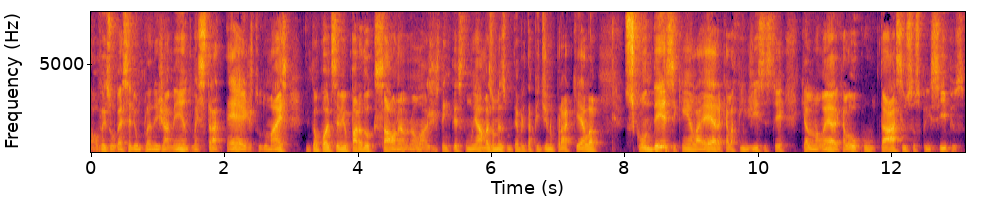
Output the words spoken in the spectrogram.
talvez houvesse ali um planejamento, uma estratégia e tudo mais. Então pode ser meio paradoxal, né? Não, a gente tem que testemunhar, mas ao mesmo tempo ele está pedindo para que ela escondesse quem ela era, que ela fingisse ser que ela não era, que ela ocultasse os seus princípios.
